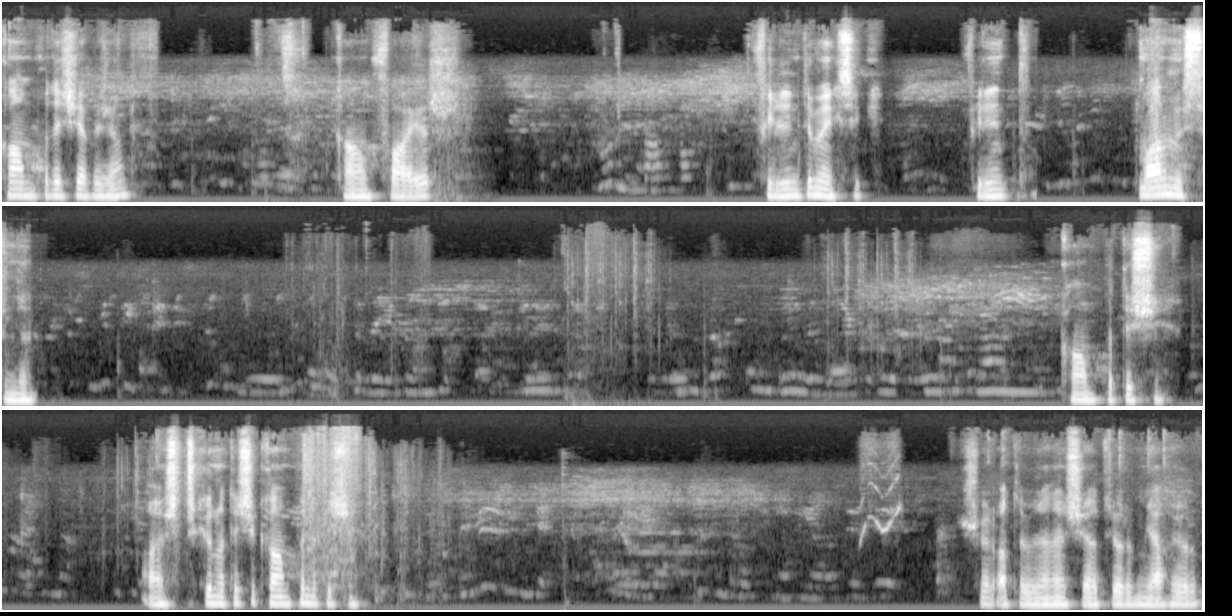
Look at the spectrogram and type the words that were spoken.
Kamp ateşi yapacağım. Campfire. Flintim eksik. Flint var mı üstünde? Kamp ateşi. Aşkın ateşi, kampın ateşi. Şöyle atabilen her şeyi atıyorum, yakıyorum.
